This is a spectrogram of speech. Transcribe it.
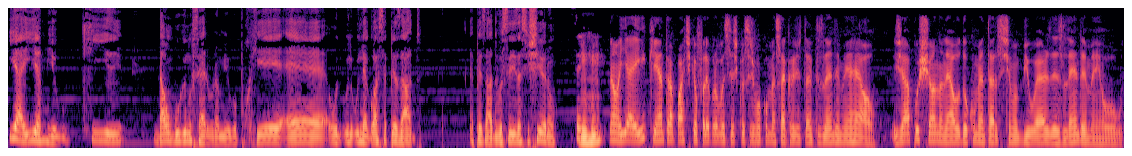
E aí, amigo, que dá um bug no cérebro, amigo, porque é o, o- negócio é pesado. É pesado. Vocês assistiram? Sim. Uhum. Não, e aí que entra a parte que eu falei pra vocês que vocês vão começar a acreditar que o Slenderman é real. Já puxando, né, o documentário se chama Beware the Slenderman, ou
